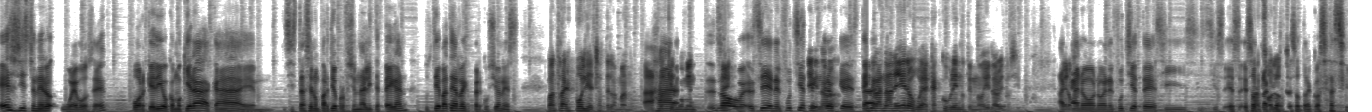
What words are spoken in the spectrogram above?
eso sí es tener huevos, ¿eh? Porque digo, como quiera acá, em, si estás en un partido profesional y te pegan, pues te va a tener repercusiones. Va a entrar el poli a echarte la mano. Ajá. En momento. No, sí. en el Foot 7 creo que está. El granadero, güey, acá cubriéndote, ¿no? Y el árbitro sí. Acá no, no, en el Foot 7 sí, sí, es, otra cosa, es otra cosa, sí.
